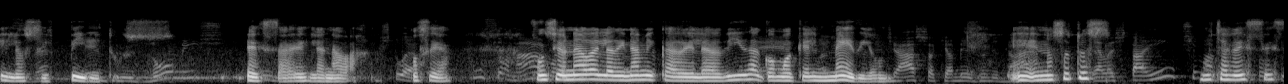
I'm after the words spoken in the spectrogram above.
y los espíritus. Esa es la navaja. O sea, funcionaba en la dinámica de la vida como aquel medio. Eh, nosotros muchas veces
